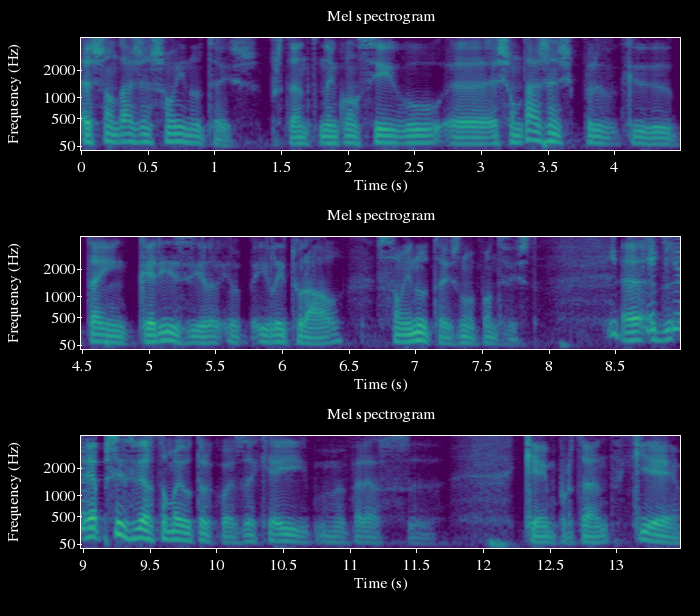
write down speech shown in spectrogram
as sondagens são inúteis. Portanto, nem consigo. Uh, as sondagens que, têm cariz eleitoral são inúteis, do meu ponto de vista. Uh, que... É preciso ver também outra coisa, que aí me parece que é importante, que é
